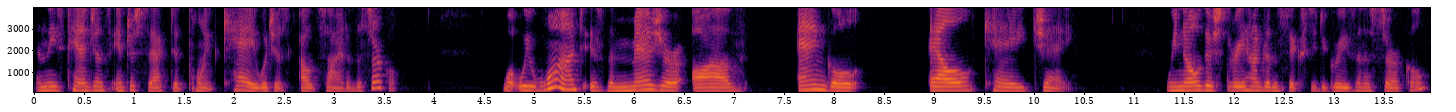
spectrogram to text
and these tangents intersect at point K, which is outside of the circle. What we want is the measure of angle LKJ. We know there's 360 degrees in a circle,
